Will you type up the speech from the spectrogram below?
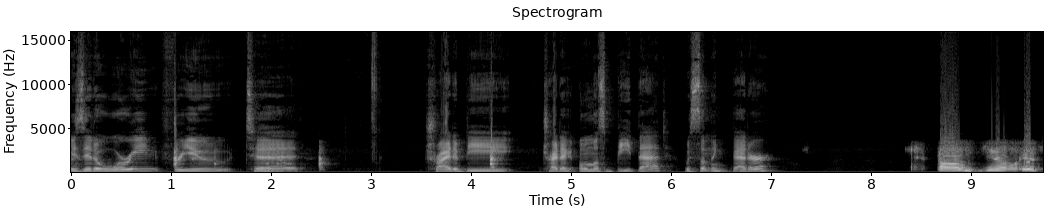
is it a worry for you to try to be try to almost beat that with something better? Um, you know, it's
